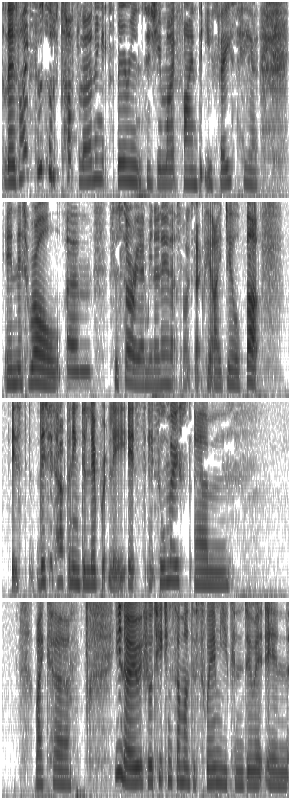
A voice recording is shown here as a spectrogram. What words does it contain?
there's like some sort of tough learning experiences you might find that you face here in this role. Um, so sorry, I mean I know that's not exactly ideal, but it's this is happening deliberately. It's it's almost um, like a, you know, if you're teaching someone to swim, you can do it in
